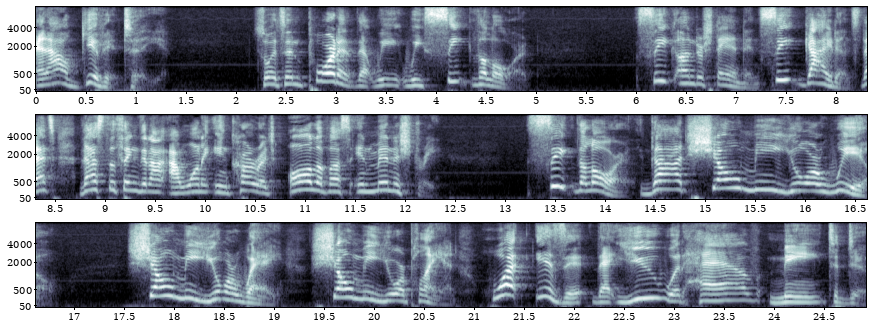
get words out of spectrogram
and I'll give it to you. So it's important that we we seek the Lord. seek understanding. Seek guidance. That's that's the thing that i, I want to encourage all of us in ministry. Seek the lord. God show me your will. Show me your way. Show me your plan. What is it that you would have me to do?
